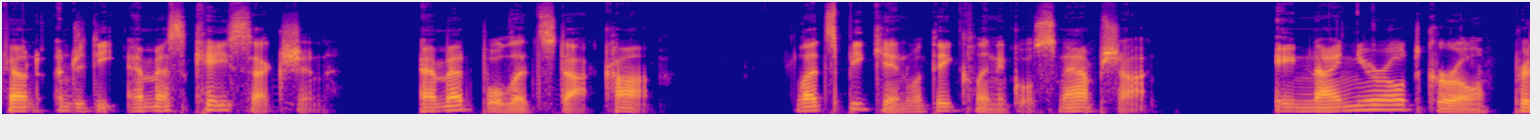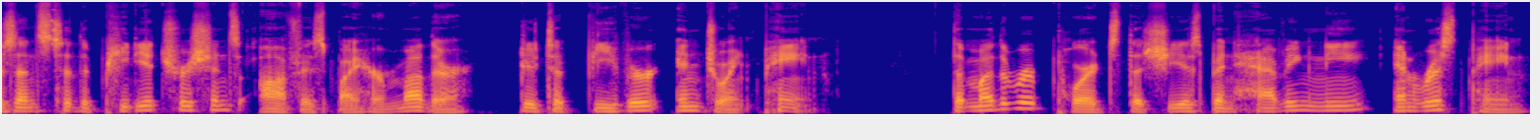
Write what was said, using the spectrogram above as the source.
found under the MSK section at medbullets.com. Let's begin with a clinical snapshot. A nine year old girl presents to the pediatrician's office by her mother due to fever and joint pain. The mother reports that she has been having knee and wrist pain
